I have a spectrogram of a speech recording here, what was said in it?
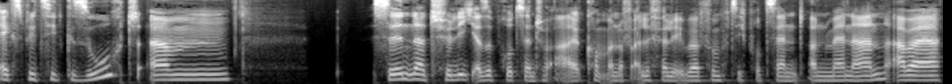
explizit gesucht. Ähm, sind natürlich, also prozentual kommt man auf alle Fälle über 50 Prozent an Männern, aber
